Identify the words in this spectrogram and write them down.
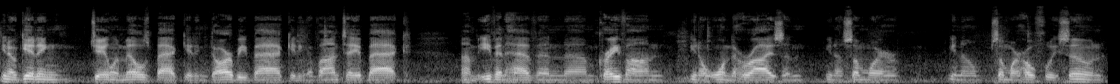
you know, getting Jalen Mills back, getting Darby back, getting Avonte back, um, even having um, Cre'Von, you know, on the horizon, you know, somewhere, you know, somewhere hopefully soon.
